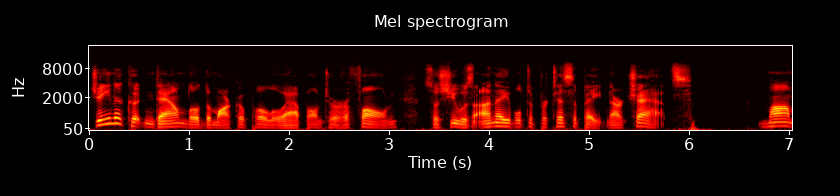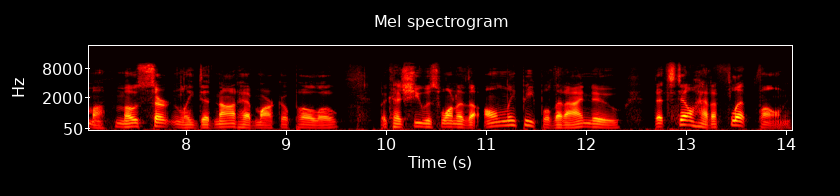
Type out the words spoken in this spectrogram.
Gina couldn't download the Marco Polo app onto her phone, so she was unable to participate in our chats. Mama most certainly did not have Marco Polo because she was one of the only people that I knew that still had a flip phone,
